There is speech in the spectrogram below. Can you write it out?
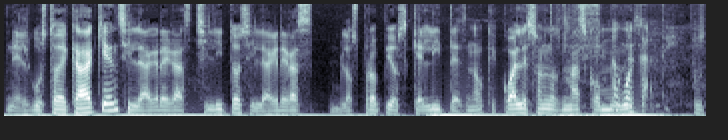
el gusto de cada quien, si le agregas chilitos, si le agregas los propios quelites, ¿no? Que cuáles son los más comunes. Aguacate. Pues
